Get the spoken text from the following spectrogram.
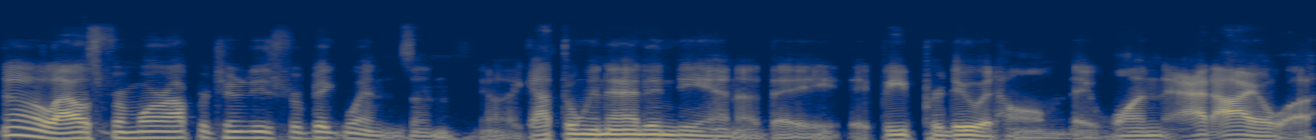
you know, it allows for more opportunities for big wins. And you know, they got the win at Indiana. They they beat Purdue at home. They won at Iowa.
